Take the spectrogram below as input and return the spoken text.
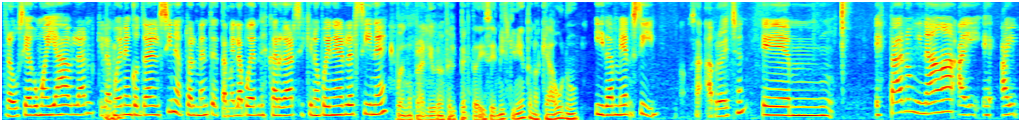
traducida como ellas hablan que la pueden encontrar en el cine actualmente también la pueden descargar si es que no pueden ir al cine Pueden comprar el libro en Felpecta, dice 1500, nos queda uno. y también sí o sea aprovechen Eh, está nominada hay eh, hay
